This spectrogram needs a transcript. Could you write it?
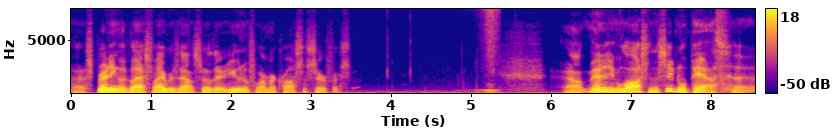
uh, spreading the glass fibers out so they're uniform across the surface. Uh, managing loss in the signal path. Uh,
